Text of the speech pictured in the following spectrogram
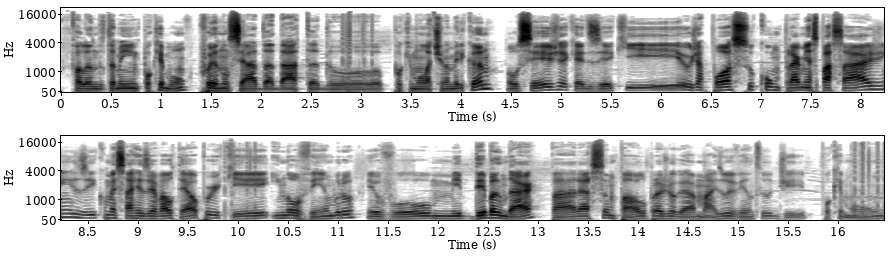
Falando também em Pokémon, foi anunciada a data do Pokémon latino-americano. Ou seja, quer dizer que eu já posso comprar minhas passagens e começar a reservar hotel, porque em novembro eu vou me debandar para São Paulo para jogar mais o evento de Pokémon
